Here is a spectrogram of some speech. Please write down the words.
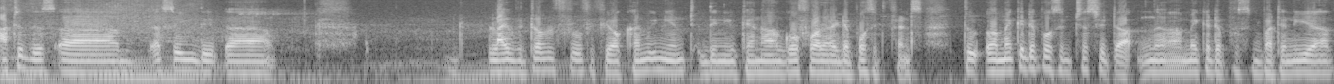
after this um, seeing the uh, live withdrawal proof if you are convenient then you can uh, go for a deposit friends. To uh, make a deposit just hit uh, make a deposit button here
